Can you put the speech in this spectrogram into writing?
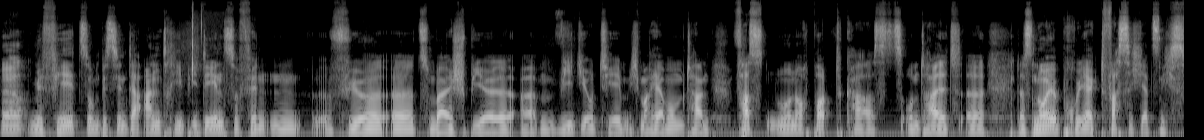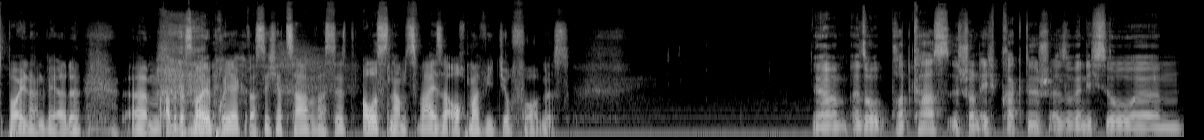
ja. mir fehlt so ein bisschen der Antrieb, Ideen zu finden äh, für äh, zum Beispiel ähm, Videothemen. Ich mache ja momentan fast nur noch Podcasts und halt äh, das neue Projekt, was ich jetzt nicht spoilern werde, ähm, aber das neue Projekt, was ich jetzt habe, was jetzt ausnahmsweise auch mal Videoform ist. Ja, also Podcast ist schon echt praktisch. Also wenn ich so ähm,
